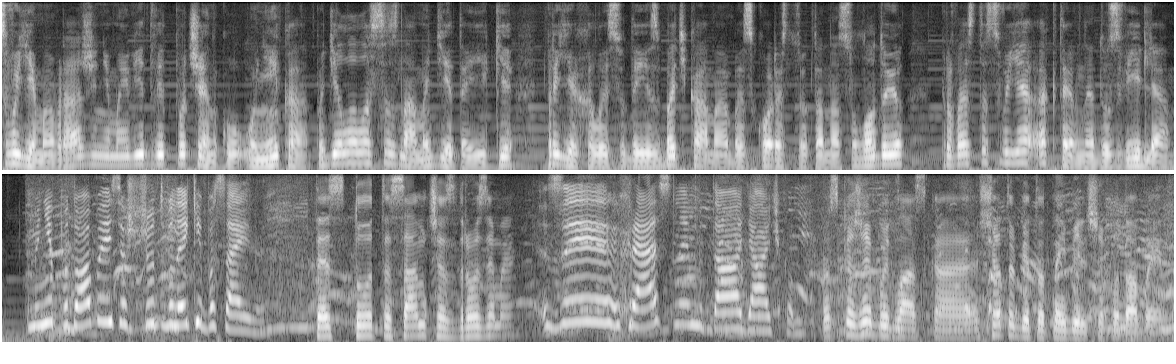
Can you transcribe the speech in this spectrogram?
Своїми враженнями від відпочинку у Ніка поділилися з нами діти, які приїхали сюди із батьками, аби з користю та насолодою провести своє активне дозвілля. Мені подобається, що тут великі басейни Ти тут сам чи з друзями? З хресним та дядьком. Розкажи, будь ласка, що тобі тут найбільше подобається?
